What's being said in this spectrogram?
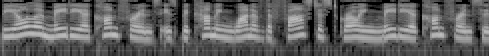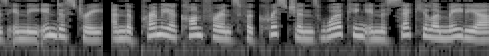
Biola Media Conference is becoming one of the fastest growing media conferences in the industry, and the premier conference for Christians working in the secular media.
